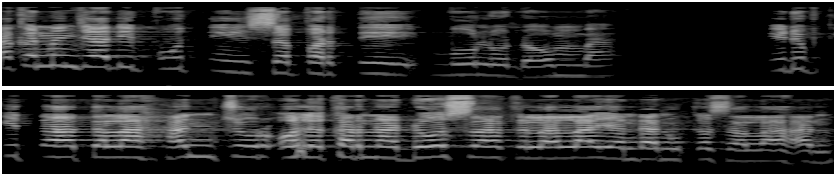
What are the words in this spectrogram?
akan menjadi putih seperti bulu domba. Hidup kita telah hancur oleh karena dosa, kelalaian, dan kesalahan.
